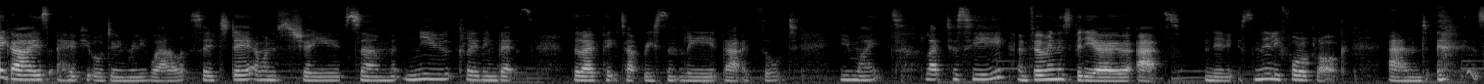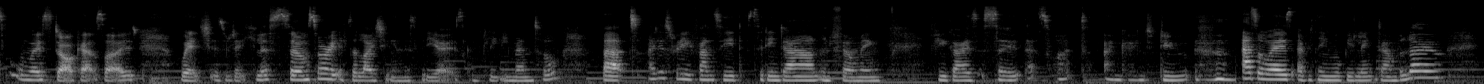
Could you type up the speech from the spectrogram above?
Hey guys, I hope you're all doing really well. So today I wanted to show you some new clothing bits that I picked up recently that I thought you might like to see. I'm filming this video at nearly, it's nearly four o'clock and it's almost dark outside, which is ridiculous. So I'm sorry if the lighting in this video is completely mental, but I just really fancied sitting down and filming for you guys, so that's what I'm going to do. As always, everything will be linked down below,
